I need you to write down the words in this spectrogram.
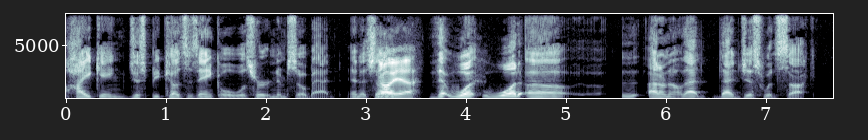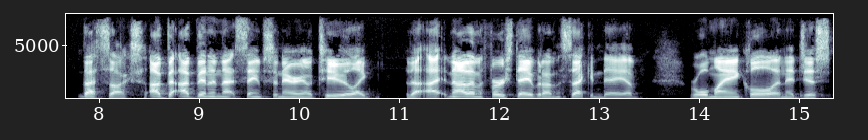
hiking just because his ankle was hurting him so bad. And it's so oh yeah, that what what uh I don't know that that just would suck. That sucks. I've I've been in that same scenario too. Like the, I, not on the first day, but on the second day, I've roll my ankle, and it just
